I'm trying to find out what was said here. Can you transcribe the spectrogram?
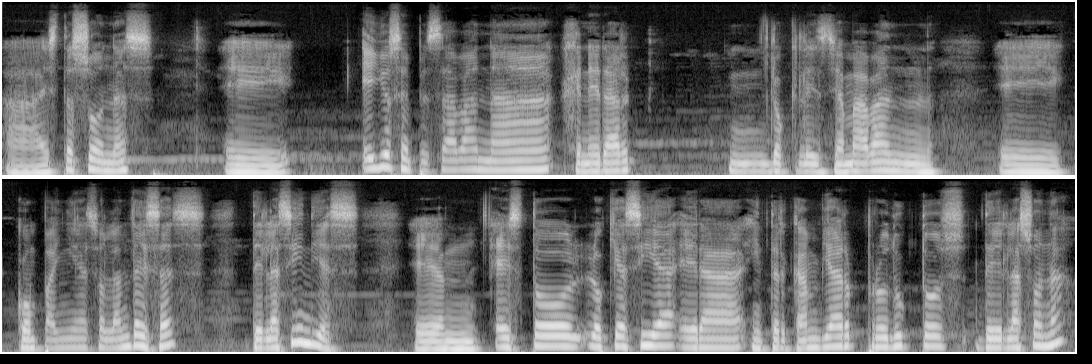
a estas zonas, eh, ellos empezaban a generar mm, lo que les llamaban eh, compañías holandesas de las Indias. Em, esto lo que hacía era intercambiar productos de la zona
